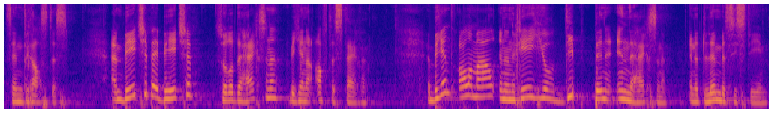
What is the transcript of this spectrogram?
zijn drastisch. En beetje bij beetje zullen de hersenen beginnen af te sterven. Het begint allemaal in een regio diep binnenin de hersenen, in het limbesysteem.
